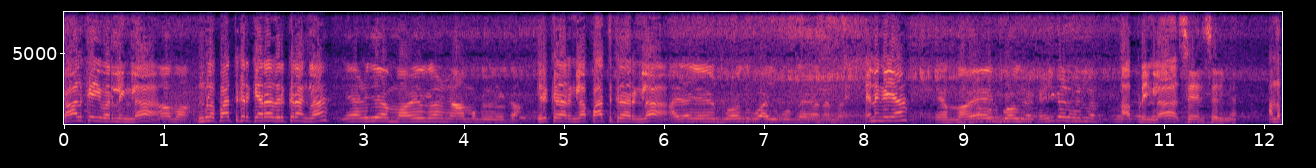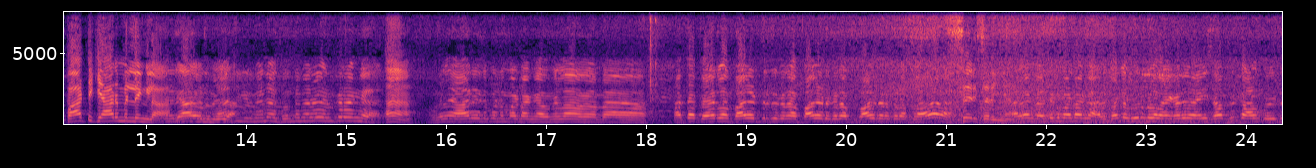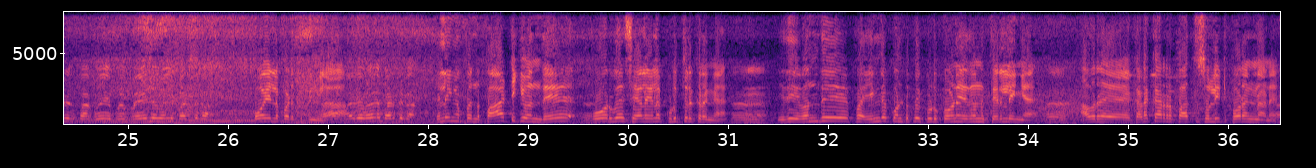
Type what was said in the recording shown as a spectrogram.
கால் கை வரலீங்களா? ஆமா. உங்களை பாத்துக்கிறதுக்கு யாராவது இருக்கிறாங்களா? எனக்கு மகளுக்கு நாமக்கல் இருக்கான். இருக்கிறாருங்களா? பாத்துக்கிறாருங்களா அதில் போதுக்கு வாங்கி கொடுத்தாங்க என்னங்க ஐயா என் வரல அப்படிங்களா? சரி சரிங்க. அந்த பாட்டிக்கு யாரும் இல்லைங்களா? யாரும் இல்லை. சொந்தக்காரங்க இருக்கிறாங்க. ஆ. அவங்களாம் யாரும் இது பண்ண மாட்டாங்க. அவங்கெல்லாம் அக்கா பேர்லாம் பால் எடுத்துட்டு இருக்கிறா பால் எடுக்கிறா பால் கறக்குறாப்ல. சரி சரிங்க. அதெல்லாம் கண்டுக்க மாட்டாங்க. அது மட்டும் வீட்டுக்குள்ள வாங்கி வாங்கி சாப்பிட்டு காலம் போயிட்டு இருப்பா போய் போய் போயிட்டு வெளியே படுத்துக்கான் கோயில்ல படுத்துக்குங்களா? இல்லைங்க இப்ப இந்த பாட்டிக்கு வந்து போர்வை சேலையெல்லாம் கொடுத்துருக்குறேங்க. இது வந்து இப்ப எங்க கொண்டு போய் கொடுக்கணும் எதுவும் தெரியலீங்க. அவரு கடைக்காரரை பார்த்து சொல்லிட்டு போறேங்க நானு.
